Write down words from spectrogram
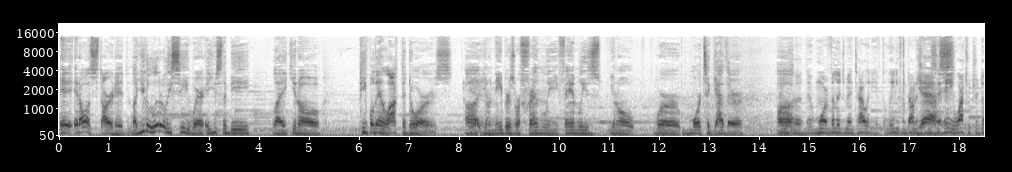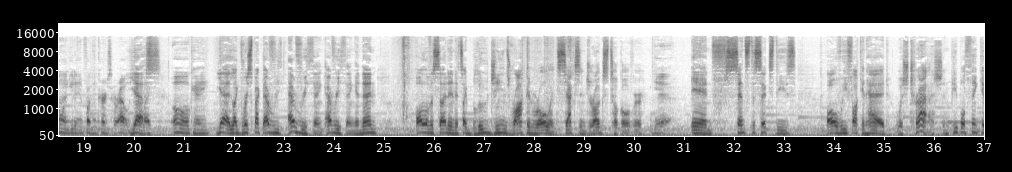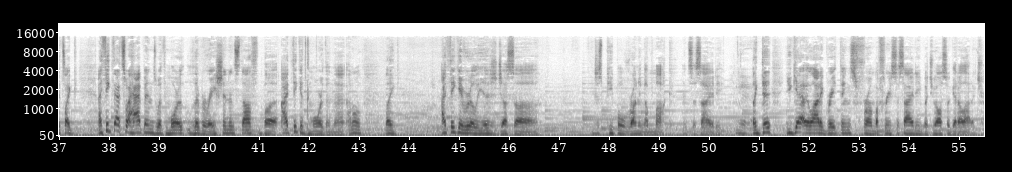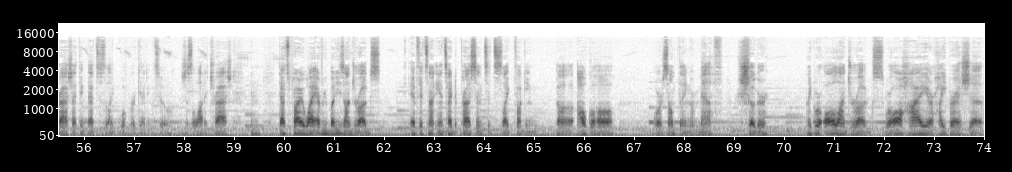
it, it all started like you could literally see where it used to be like you know people didn't lock the doors uh Yeah. you know neighbors were friendly families you know were more together It was a, the more village mentality. If the lady from down the street said, "Hey, watch what you're doing," you didn't fucking curse her out. Yes. Like, oh, okay. yeah like respect every everything everything and then all of a sudden it's like blue jeans rock and roll and sex and drugs took over Yeah. And f- since the 60s, all we fucking had was trash. And people think it's like, I think that's what happens with more liberation and stuff, but I think it's more than that. I don't, like, I think it really is just, uh, just people running amok in society. Yeah. Like, the, you get a lot of great things from a free society, but you also get a lot of trash. I think that's like what we're getting to. It's just a lot of trash. And that's probably why everybody's on drugs. If it's not antidepressants, it's like fucking uh, alcohol or something or meth, sugar. Like we're all on drugs. We're all high or hyper as shit.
